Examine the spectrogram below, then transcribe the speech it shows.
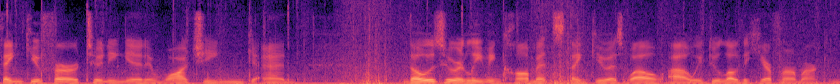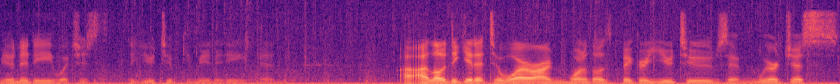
thank you for tuning in and watching and those who are leaving comments, thank you as well. Uh, we do love to hear from our community, which is the YouTube community, and I love to get it to where I'm one of those bigger YouTubes, and we're just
